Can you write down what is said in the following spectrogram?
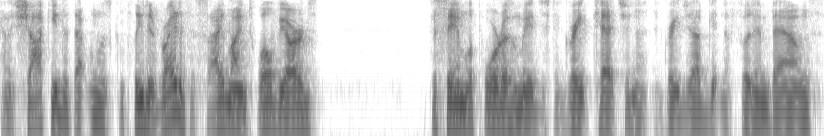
kind of shocking that that one was completed right at the sideline, 12 yards to Sam Laporta, who made just a great catch and a, great job getting a foot in bounds.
